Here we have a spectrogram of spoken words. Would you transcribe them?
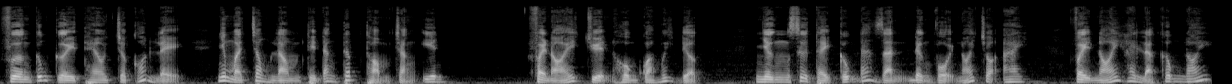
Phương cũng cười theo cho có lệ, nhưng mà trong lòng thì đang thấp thỏm chẳng yên. Phải nói chuyện hôm qua mới được, nhưng sư thầy cũng đã dặn đừng vội nói cho ai. Vậy nói hay là không nói?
